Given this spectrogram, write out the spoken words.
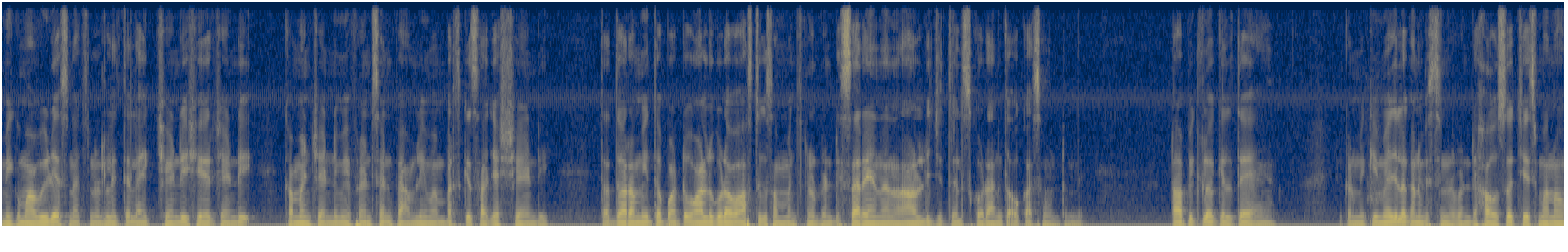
మీకు మా వీడియోస్ నచ్చినట్లయితే లైక్ చేయండి షేర్ చేయండి. కమెంట్ చేయండి. మీ ఫ్రెండ్స్ అండ్ ఫ్యామిలీ మెంబర్స్కి సజెస్ట్ చేయండి. తద్వారా మీతో పాటు వాళ్ళు కూడా వాస్తుకు సంబంధించినటువంటి సరైన నాలెడ్జ్ తెలుసుకోవడానికి అవకాశం ఉంటుంది. టాపిక్లోకి వెళ్తే ఇక్కడ మీకు ఇమేజ్లో కనిపిస్తున్నటువంటి హౌస్ వచ్చేసి మనం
